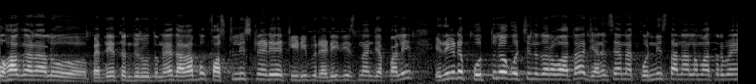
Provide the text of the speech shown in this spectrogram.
ఊహాగానాలు పెద్ద ఎత్తున తిరుగుతున్నాయి. దాదాపు ఫస్ట్ లిస్ట్ అనేది టీడీపీ రెడీ చేసిందని చెప్పాలి. ఎందుకంటే పొత్తులోకి వచ్చిన తర్వాత జనసేన కొన్ని స్థానాలు మాత్రమే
